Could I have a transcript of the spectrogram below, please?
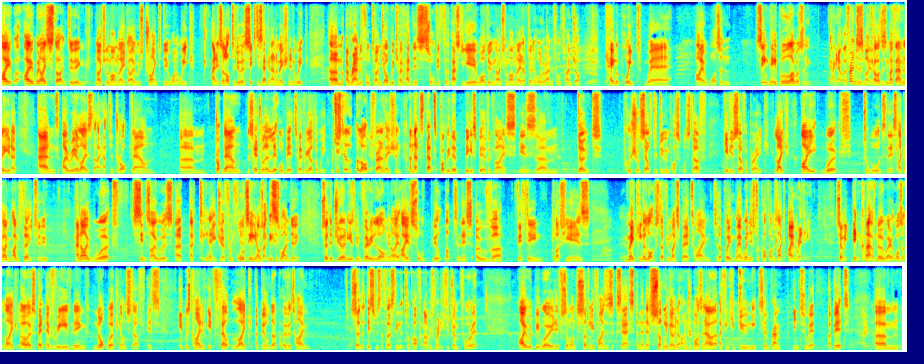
I, I, when I started doing Nigel and Marmalade, I was trying to do one a week, and it's a lot to do a sixty-second animation in a week um, around a full-time job, which I've had this sort of for the past year while doing Nigel and Marmalade. I've done it all around a full-time job. Came a point where I wasn't seeing people, I wasn't hanging out with friends as much, I wasn't seeing my family, you know, and I realised that I had to drop down um, drop down the schedule a little bit to every other week, which is still a lot for animation. And that's that's probably the biggest bit of advice is um, don't push yourself to do impossible stuff. Give yourself a break. Like I worked towards this. Like I'm I'm 32, and I worked since I was a, a teenager. From 14, I was like, this is what I'm doing. So the journey has been very long, and I, I have sort of built up to this over 15 plus years oh, making a lot of stuff in my spare time to the point where when this took off, I was like, I'm ready. So it didn't come out of nowhere. It wasn't like, oh, I've spent every evening not working on stuff. It's, it was kind of, it felt like a build up over time. So that this was the first thing that took off and I was ready to jump for it. I would be worried if someone suddenly finds a success and then they're suddenly going at 100 miles an hour. I think you do need to ramp into it a bit. Um,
